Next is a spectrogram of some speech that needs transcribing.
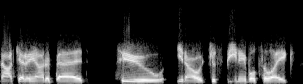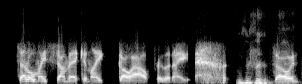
not getting out of bed, to you know just being able to like settle my stomach and like go out for the night. so it's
